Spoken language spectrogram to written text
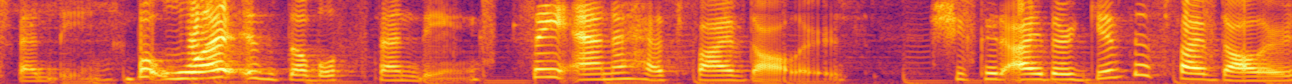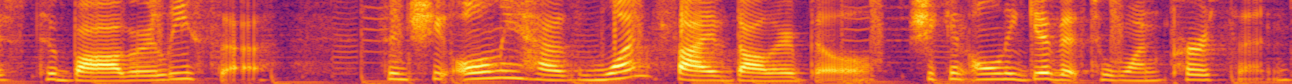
spending. But what is double spending? Say Anna has $5. She could either give this $5 to Bob or Lisa. Since she only has one $5 bill, she can only give it to one person.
